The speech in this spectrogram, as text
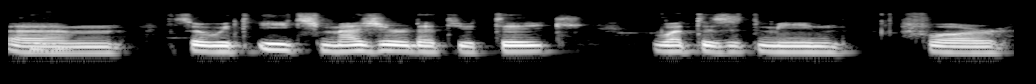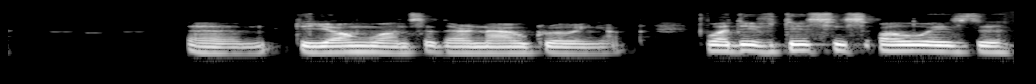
Mm-hmm. Um, so, with each measure that you take, what does it mean for um, the young ones that are now growing up? What if this is always the,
